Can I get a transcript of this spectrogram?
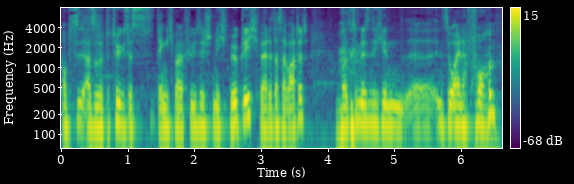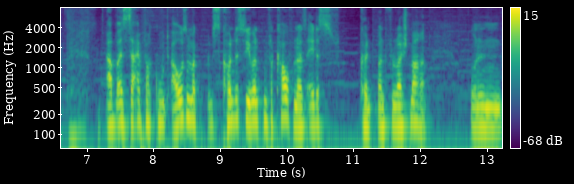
Ob sie, also natürlich ist das, denke ich mal, physisch nicht möglich. Wer hätte das erwartet? Oder zumindest nicht in, äh, in so einer Form. Aber es sah einfach gut aus und man, das konntest du jemandem verkaufen, als ey, das könnte man vielleicht machen. Und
